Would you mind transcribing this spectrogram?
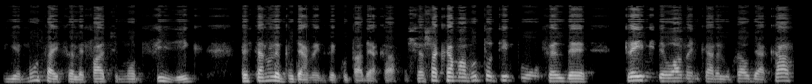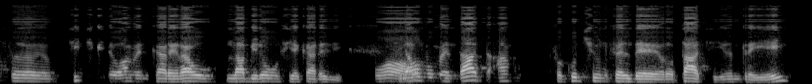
e musai să le faci în mod fizic, astea nu le puteam executa de acasă. Și așa că am avut tot timpul un fel de 3.000 de oameni care lucrau de acasă, 5.000 de oameni care erau la birou în fiecare zi. Wow. La un moment dat am făcut și un fel de rotații între ei.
